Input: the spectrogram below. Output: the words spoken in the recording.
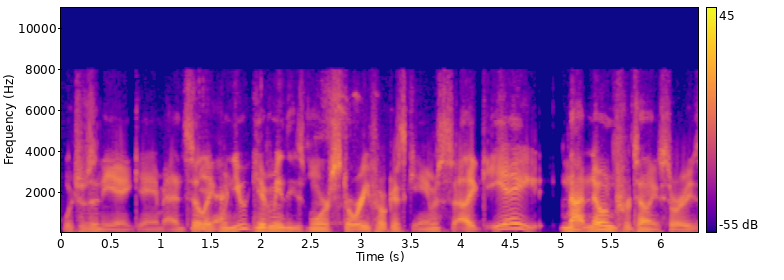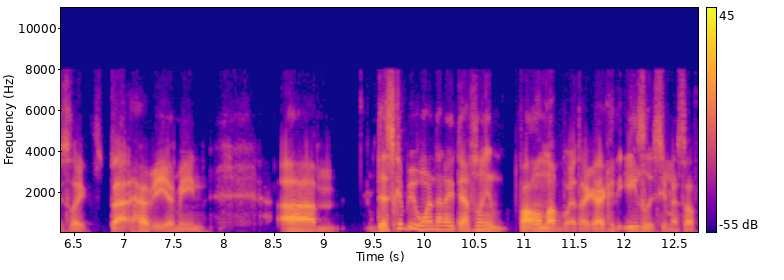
which was an EA game, and so like Yeah. when you give me these more story focused games, like EA not known for telling stories like that heavy. I mean, um, this could be one that I definitely fall in love with. Like I could easily see myself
